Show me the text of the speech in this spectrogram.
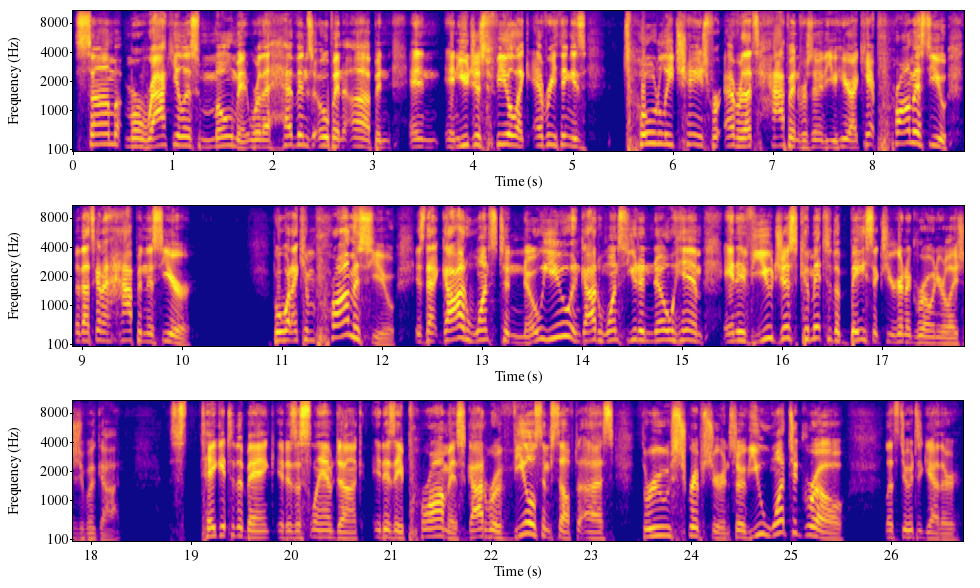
some miraculous moment where the heavens open up and, and, and you just feel like everything is totally changed forever. That's happened for some of you here. I can't promise you that that's going to happen this year. But what I can promise you is that God wants to know you and God wants you to know Him. And if you just commit to the basics, you're going to grow in your relationship with God. Take it to the bank. It is a slam dunk. It is a promise. God reveals Himself to us through Scripture. And so if you want to grow, let's do it together.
